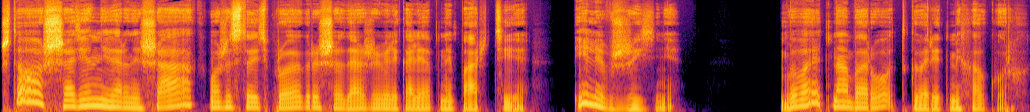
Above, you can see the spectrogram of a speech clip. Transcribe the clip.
«Что ж, один неверный шаг может стоить проигрыша даже великолепной партии или в жизни». «Бывает наоборот», — говорит Михаил Корх.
